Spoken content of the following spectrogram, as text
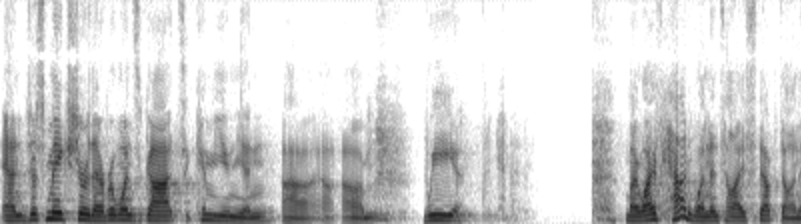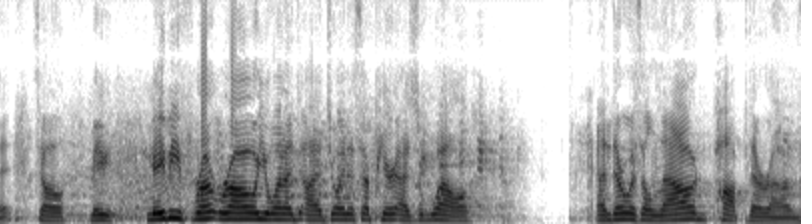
and just make sure that everyone's got communion. Uh, um, we, my wife had one until I stepped on it. So maybe, maybe front row, you want to uh, join us up here as well. And there was a loud pop thereof.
